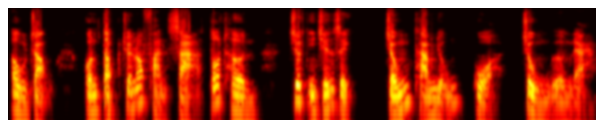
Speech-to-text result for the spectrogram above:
ông Trọng còn tập cho nó phản xạ tốt hơn trước những chiến dịch chống tham nhũng của Trung ương Đảng.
